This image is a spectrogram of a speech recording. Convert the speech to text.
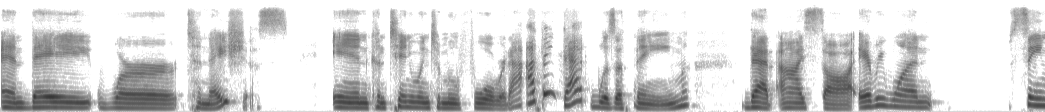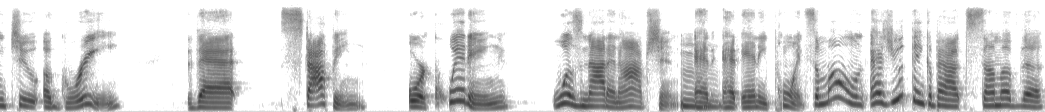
and they were tenacious in continuing to move forward I, I think that was a theme that i saw everyone seem to agree that stopping or quitting was not an option mm-hmm. at, at any point. Simone, as you think about some of the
